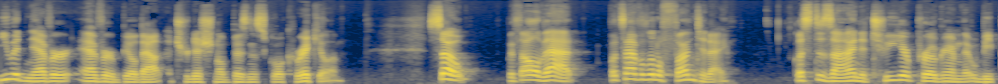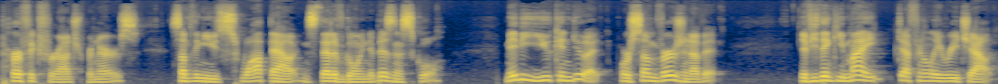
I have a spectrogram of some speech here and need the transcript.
you would never, ever build out a traditional business school curriculum. So, with all that, let's have a little fun today. Let's design a two year program that would be perfect for entrepreneurs, something you'd swap out instead of going to business school. Maybe you can do it, or some version of it. If you think you might, definitely reach out.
